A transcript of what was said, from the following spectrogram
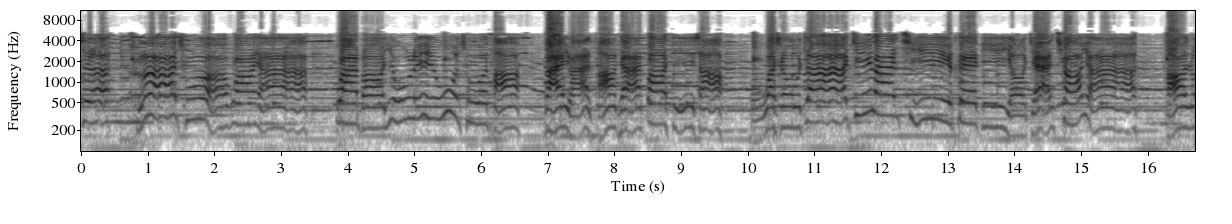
知何处望呀，官保有泪无处淌，哀怨苍天把心伤。我守着金兰旗，还得要坚强呀。倘若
